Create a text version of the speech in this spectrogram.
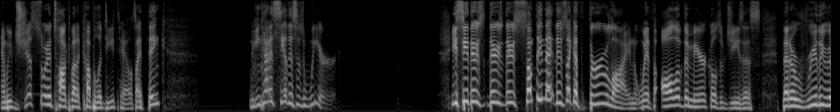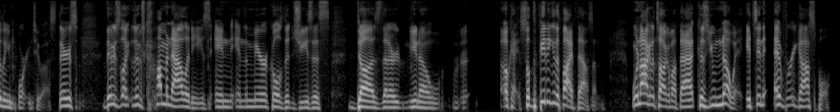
And we've just sort of talked about a couple of details. I think we can kind of see how this is weird. You see, there's there's there's something that there's like a through line with all of the miracles of Jesus that are really, really important to us. There's there's like there's commonalities in in the miracles that Jesus does that are, you know, okay, so the feeding of the five thousand. We're not going to talk about that because you know it. It's in every gospel.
